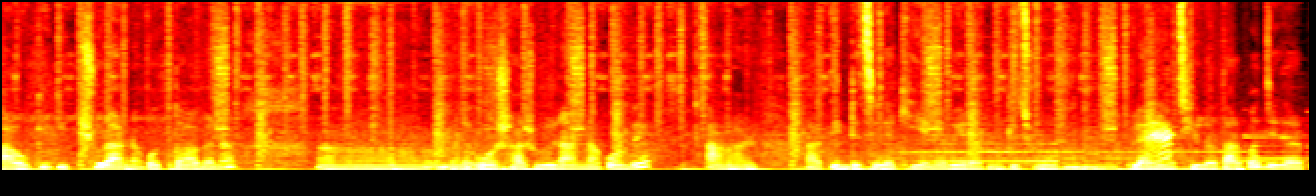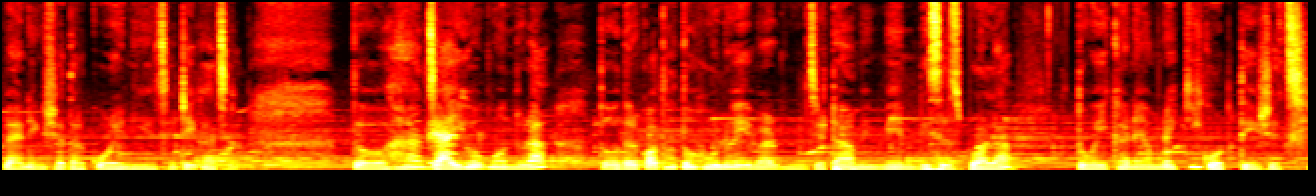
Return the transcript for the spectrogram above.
কাউকে কিচ্ছু রান্না করতে হবে না। মানে ওর শাশুড়ি রান্না করবে আর তিনটে ছেলে খেয়ে নেবে, এরকম কিছু প্ল্যানিং ছিল। তারপর যে যার প্ল্যানিং সে তার করে নিয়েছে, ঠিক আছে? তো হ্যাঁ যাই হোক বন্ধুরা, তো ওদের কথা তো হলো। এবার যেটা আমি মেন বিশেষ বলা, তো এখানে আমরা কি করতে এসেছি?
